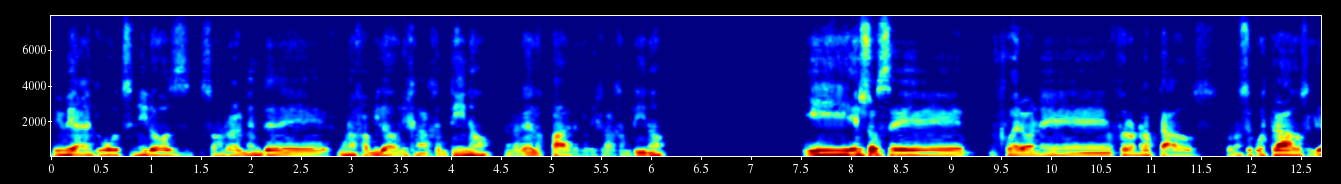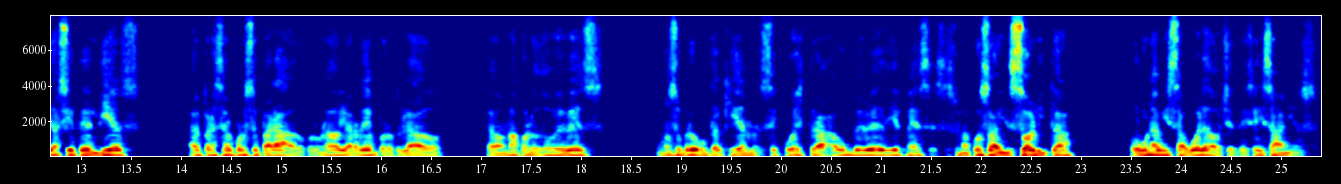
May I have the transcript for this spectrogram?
vivían en el kibbutz Niroz, son realmente una familia de origen argentino, en realidad los padres de origen argentino, y ellos eh, fueron, eh, fueron raptados, fueron secuestrados el día 7 del 10, al parecer por separado, por un lado Yardén, por otro lado la mamá con los dos bebés. Uno se pregunta quién secuestra a un bebé de 10 meses, es una cosa insólita, o una bisabuela de 86 años.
